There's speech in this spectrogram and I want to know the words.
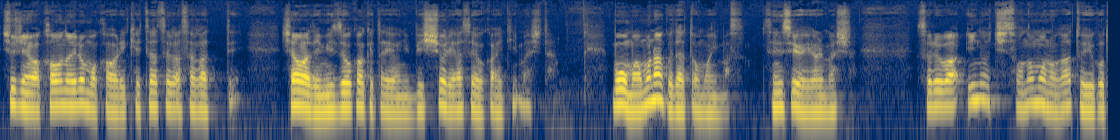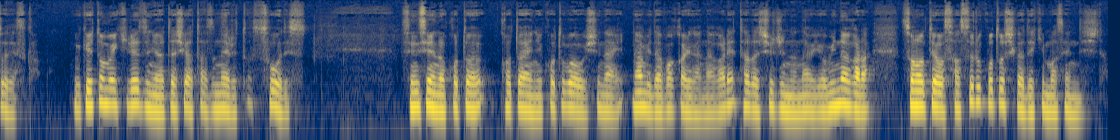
主人は顔の色も変わり、血圧が下がって、シャワーで水をかけたようにびっしょり汗をかいていました。もう間もなくだと思います。先生が言われました。それは命そのものがということですか？受け止めきれずに私が尋ねると、そうです。先生の答えに言葉を失い、涙ばかりが流れ、ただ主人の名を読みながら、その手をさすることしかできませんでした。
